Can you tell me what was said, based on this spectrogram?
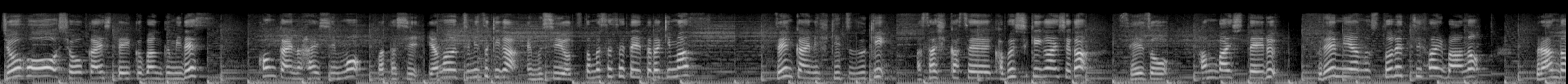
情報を紹介していく番組です。今回の配信も私山内瑞希が MC を務めさせていただきます。前回に引き続き旭化成株式会社が製造販売しているプレミアムストレッチファイバーのブランド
